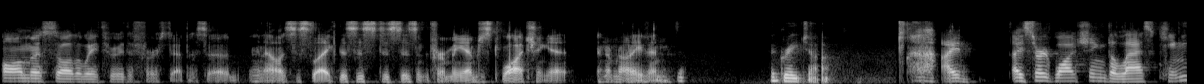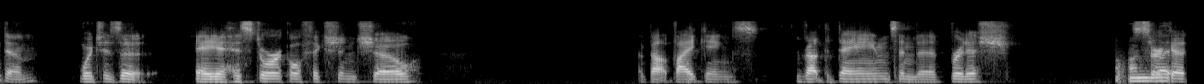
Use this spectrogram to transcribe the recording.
almost all the way through the first episode, and I was just like, "This is just isn't for me." I'm just watching it, and I'm not even. a great job. I I started watching The Last Kingdom, which is a a historical fiction show about Vikings, about the Danes and the British. On circa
